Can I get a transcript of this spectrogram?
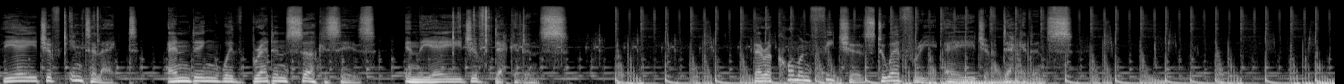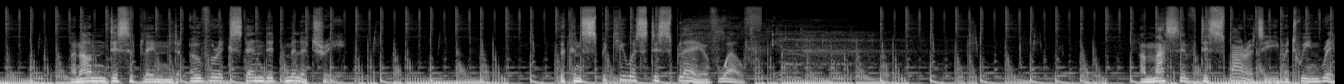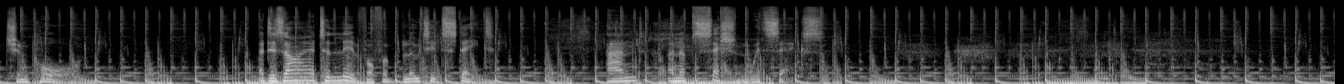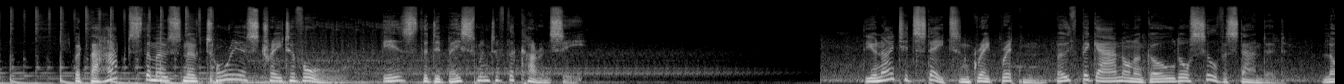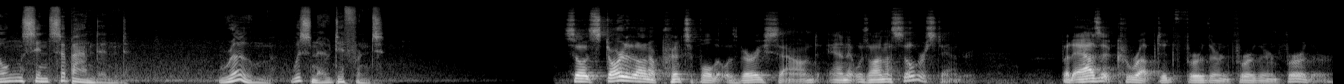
the age of intellect, ending with bread and circuses in the age of decadence. There are common features to every age of decadence. An undisciplined, overextended military, the conspicuous display of wealth, a massive disparity between rich and poor, a desire to live off a bloated state, and an obsession with sex. But perhaps the most notorious trait of all is the debasement of the currency. The United States and Great Britain both began on a gold or silver standard, long since abandoned. Rome was no different. So it started on a principle that was very sound, and it was on a silver standard. But as it corrupted further and further and further,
